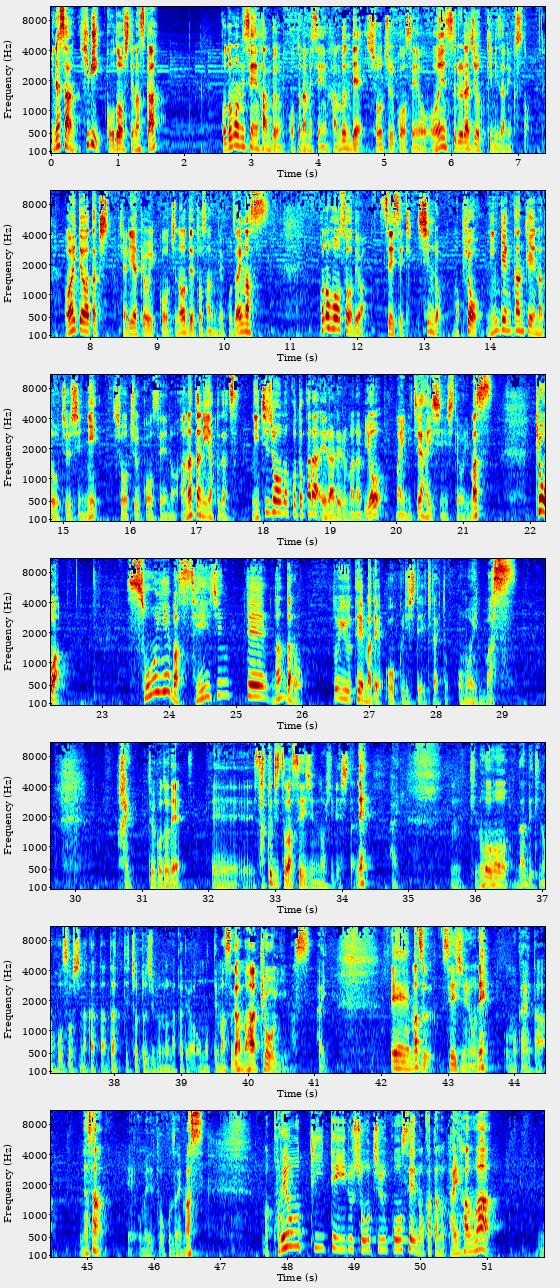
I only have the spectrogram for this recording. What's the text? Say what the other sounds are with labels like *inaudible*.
皆さん、日々行動してますか？子供目線半分、大人目線半分で、小中高生を応援するラジオ、君 the NEXT。お相手は私、キャリア教育コーチのデトさんでございます。この放送では、成績、進路、目標、人間関係などを中心に、小中高生のあなたに役立つ日常のことから得られる学びを毎日配信しております。今日は、そういえば成人って何だろう？というテーマでお送りしていきたいと思います。はい。ということで、えー、昨日は成人の日でしたね。はい。うん、昨日、なんで昨日放送しなかったんだってちょっと自分の中では思ってますが、まあ今日言います。はい。えー、まず成人をね、お迎えた皆さん、えー、おめでとうございます。まあ、これを聞いている小中高生の方の大半は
